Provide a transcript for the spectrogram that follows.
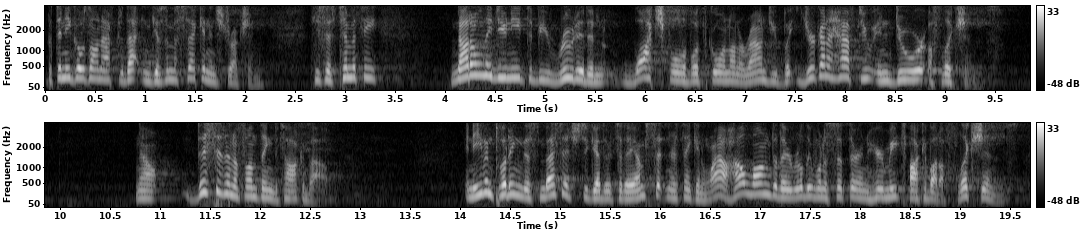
But then he goes on after that and gives him a second instruction. He says, Timothy, not only do you need to be rooted and watchful of what's going on around you, but you're going to have to endure afflictions. Now, this isn't a fun thing to talk about. And even putting this message together today, I'm sitting there thinking, wow, how long do they really want to sit there and hear me talk about afflictions?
